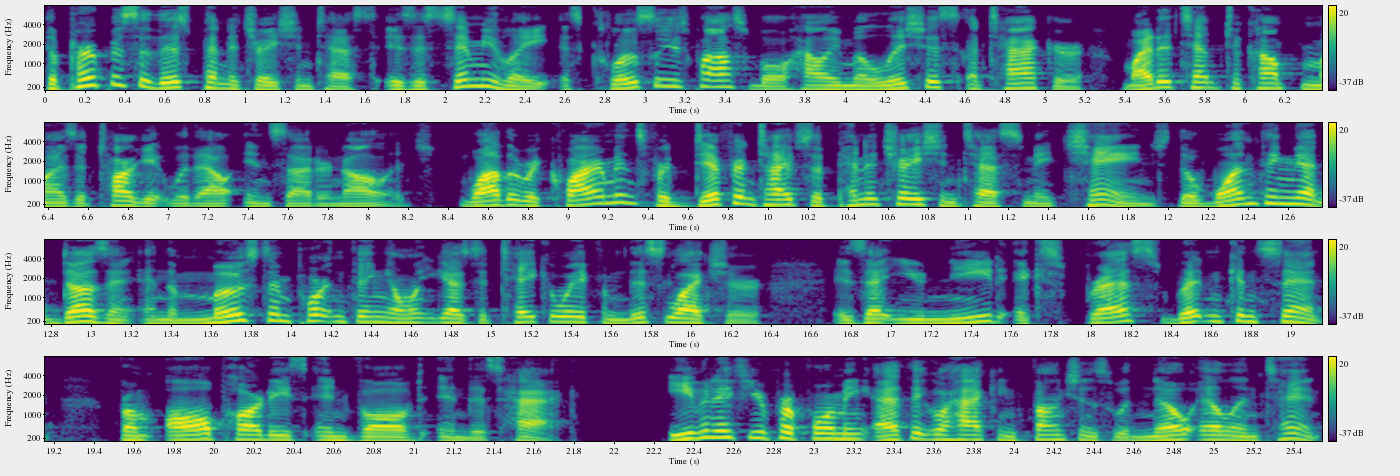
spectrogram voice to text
The purpose of this penetration test is to simulate as closely as possible how a malicious attacker might attempt to compromise a target without insider knowledge. While the requirements for different types of penetration tests may change, the one thing that doesn't, and the most important thing I want you guys to take away from this lecture, is that you need express written consent from all parties involved in this hack. Even if you're performing ethical hacking functions with no ill intent,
